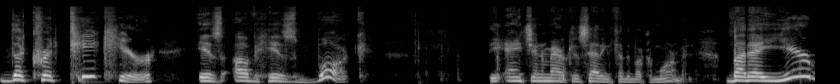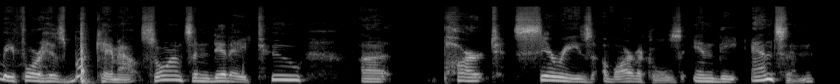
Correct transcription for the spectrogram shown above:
the critique here is of his book the ancient American setting for the Book of Mormon. But a year before his book came out, Sorenson did a two uh, part series of articles in the Ensign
